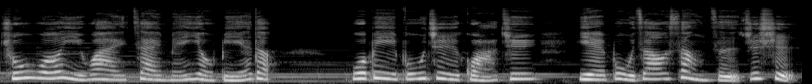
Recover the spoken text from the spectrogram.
除我以外，再没有别的。我必不至寡居，也不遭丧子之事。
